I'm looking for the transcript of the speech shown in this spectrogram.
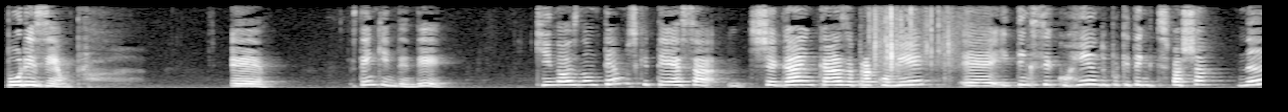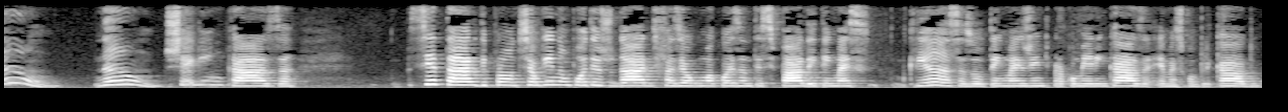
por exemplo, é, tem que entender que nós não temos que ter essa. chegar em casa para comer é, e tem que ser correndo porque tem que despachar. Não, não. Cheguem em casa. Se é tarde, pronto. Se alguém não pode ajudar de fazer alguma coisa antecipada e tem mais crianças ou tem mais gente para comer em casa, é mais complicado.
